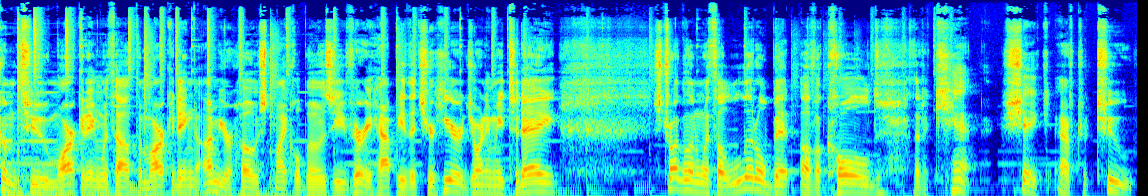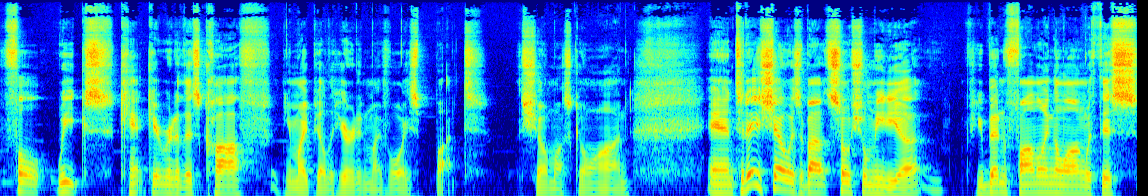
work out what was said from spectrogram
Welcome to Marketing Without the Marketing. I'm your host, Michael Boezi. Very happy that you're here joining me today. Struggling with a little bit of a cold that I can't shake after two full weeks. Can't get rid of this cough. You might be able to hear it in my voice, but the show must go on. And today's show is about social media. If you've been following along with this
